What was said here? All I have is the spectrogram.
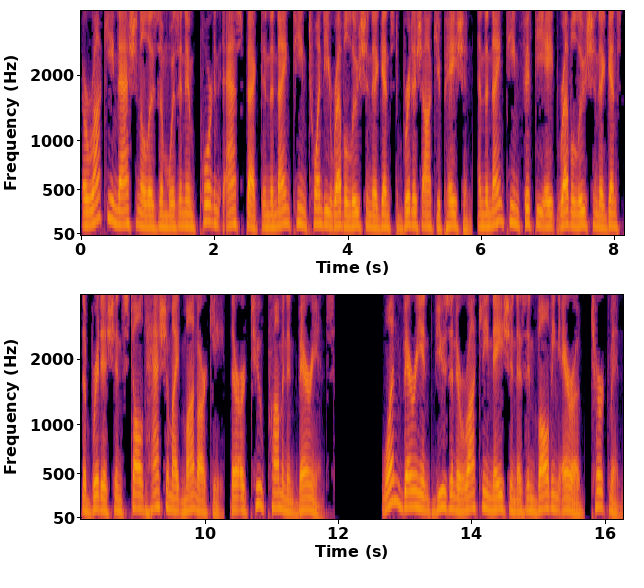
Iraqi nationalism was an important aspect in the 1920 revolution against British occupation, and the 1958 revolution against the British installed Hashemite monarchy. There are two prominent variants. One variant views an Iraqi nation as involving Arab, Turkmen,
